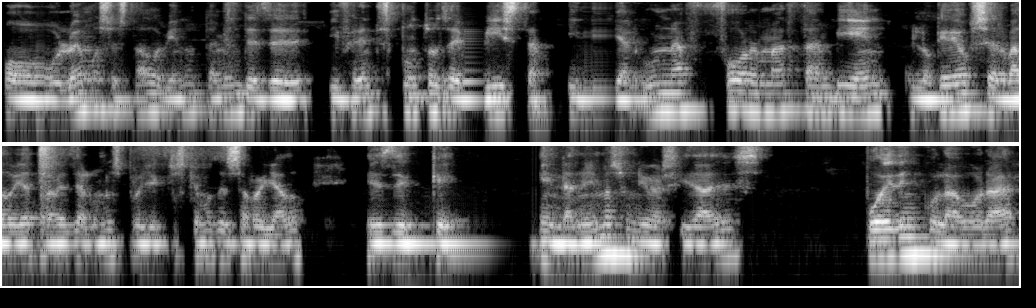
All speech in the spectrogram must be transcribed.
o lo hemos estado viendo también desde diferentes puntos de vista y de alguna forma también lo que he observado ya a través de algunos proyectos que hemos desarrollado es de que en las mismas universidades pueden colaborar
